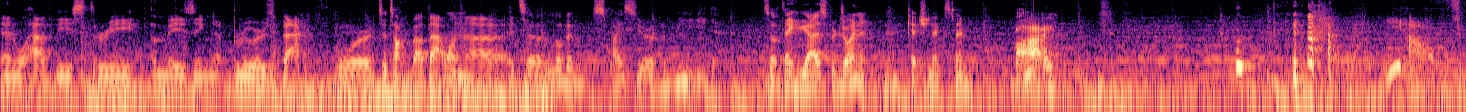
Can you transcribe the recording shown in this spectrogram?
and we'll have these three amazing brewers back for to talk about that one. Uh, it's a little bit spicier of a mead. So thank you guys for joining. catch you next time. Bye. Yeehaw.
